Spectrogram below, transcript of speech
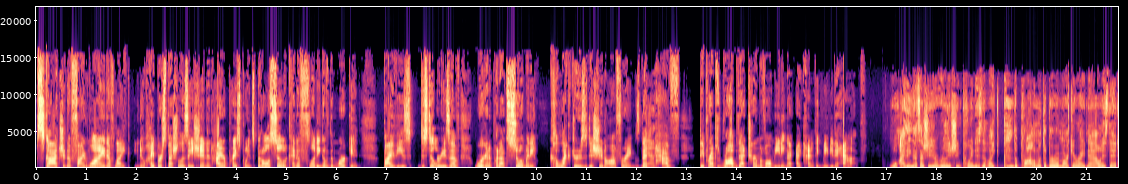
scotch and of fine wine of like you know hyper specialization and higher price points but also a kind of flooding of the market by these distilleries of we're going to put out so many collector's edition offerings that Yeah. have they perhaps robbed that term of all meaning i, I kind of think maybe they have Well, I think that's actually a really interesting point is that like the problem with the bourbon market right now is that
